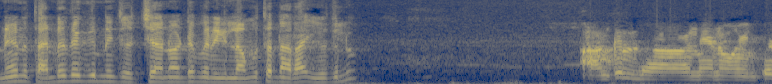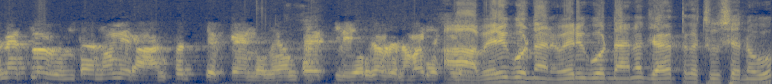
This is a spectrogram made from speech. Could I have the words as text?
నేను తండ్రి దగ్గర నుంచి వచ్చాను అంటే మీరు వీళ్ళు నమ్ముతున్నారా యూదులు? అంకుల్ నేను ఇంటర్నెట్లో వింటాను మీరు ఆన్సర్ చెప్పండి ఎందుకంటే క్లియర్గా వినబడట్లేదు. వెరీ గుడ్ నాయన వెరీ గుడ్ నాయన. జాగ్రత్తగా చూసా నువ్వు.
